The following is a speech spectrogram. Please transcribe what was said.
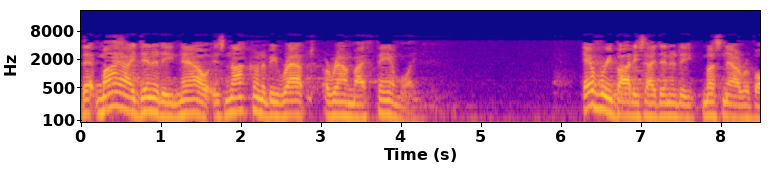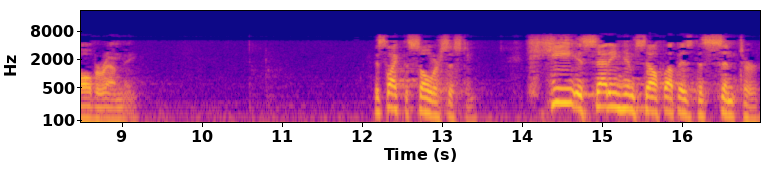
that my identity now is not going to be wrapped around my family. Everybody's identity must now revolve around me. It's like the solar system. He is setting himself up as the center.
